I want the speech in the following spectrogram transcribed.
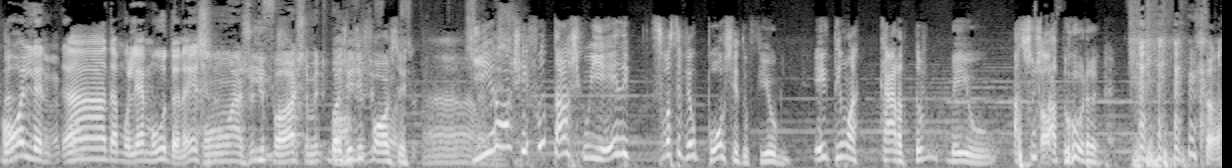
Olha, ah, da mulher muda, não é isso? Com a Judy Foster, muito com bom. a Judy Foster. Ah, Que eu achei fantástico. E ele, se você ver o pôster do filme, ele tem uma cara tão meio assustadora. então.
